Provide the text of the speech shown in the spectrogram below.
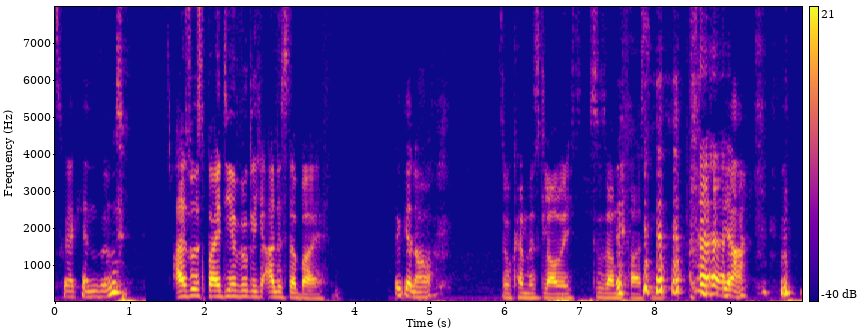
zu erkennen sind. Also ist bei dir wirklich alles dabei. Genau. So können wir es, glaube ich, zusammenfassen. ja.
